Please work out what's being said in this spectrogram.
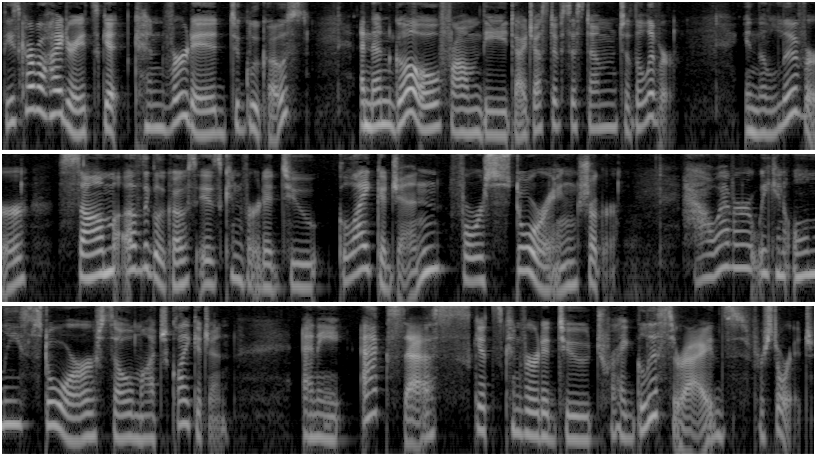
These carbohydrates get converted to glucose and then go from the digestive system to the liver. In the liver, some of the glucose is converted to glycogen for storing sugar. However, we can only store so much glycogen. Any excess gets converted to triglycerides for storage.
